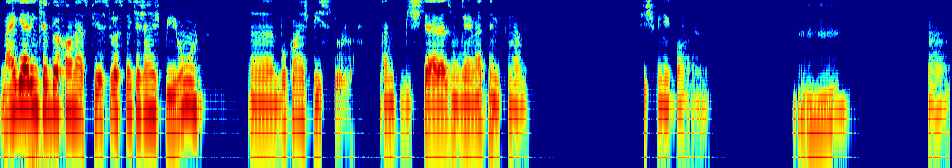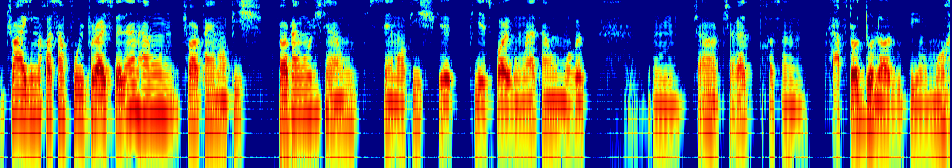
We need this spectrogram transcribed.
مگر اینکه بخوان از PS پلاس بکشنش بیرون بکنش 20 دلار. من بیشتر از اون قیمت نمی‌تونم پیش بینی کنم. چون اگه می‌خواستم فول پرایس بدن همون 4 5 ماه پیش 4 5 ماه پیش که همون 3 ماه پیش که PS5 اومد همون موقع اون چقدر خواستن 70 دلار بود دیگه اون موقع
